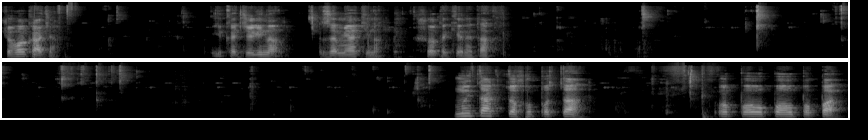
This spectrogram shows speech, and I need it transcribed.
Чого Катя? Екатерина Замятіна. Що таке не так? Ми так то гопота. Опа, опа, опа, опа.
